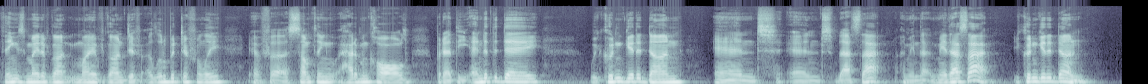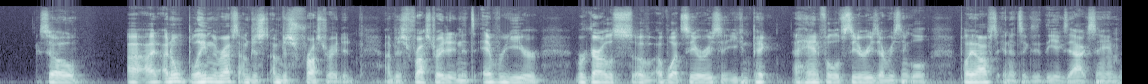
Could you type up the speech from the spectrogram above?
things might have gone might have gone diff- a little bit differently if uh, something had been called. But at the end of the day, we couldn't get it done and and that's that. I mean, that I mean that's that. You couldn't get it done. So I, I don't blame the refs. I'm just I'm just frustrated. I'm just frustrated, and it's every year, regardless of, of what series. That you can pick a handful of series every single playoffs, and it's ex- the exact same.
